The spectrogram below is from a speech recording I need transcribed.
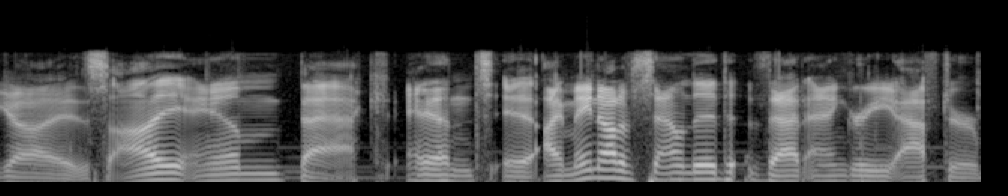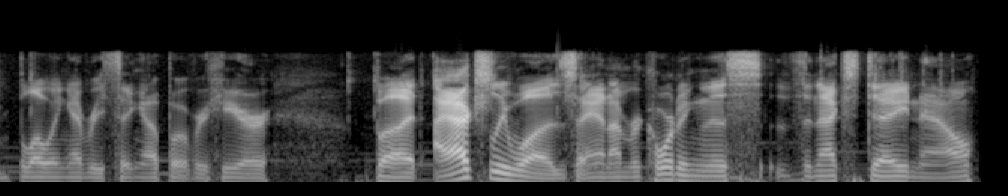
guys, I am back, and uh, I may not have sounded that angry after blowing everything up over here, but I actually was, and I'm recording this the next day now,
